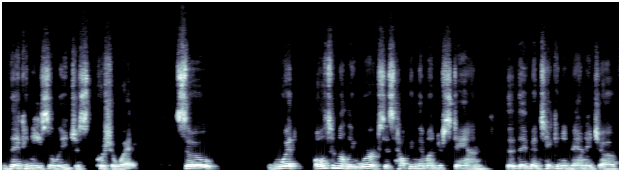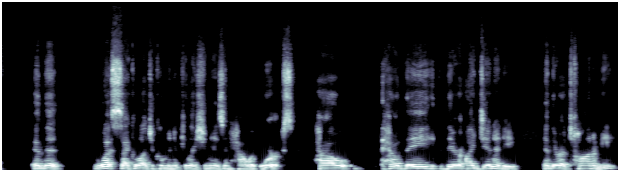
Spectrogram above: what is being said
they can easily just push away. So, what ultimately works is helping them understand that they've been taken advantage of and that what psychological manipulation is and how it works, how how they their identity and their autonomy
